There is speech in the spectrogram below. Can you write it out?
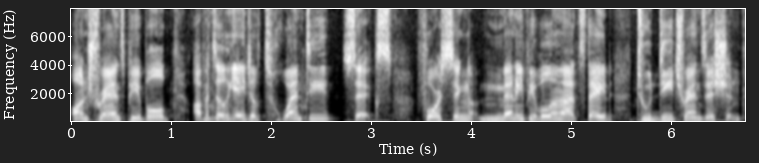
on trans people up until the age of 26, forcing many people in that state to detransition.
